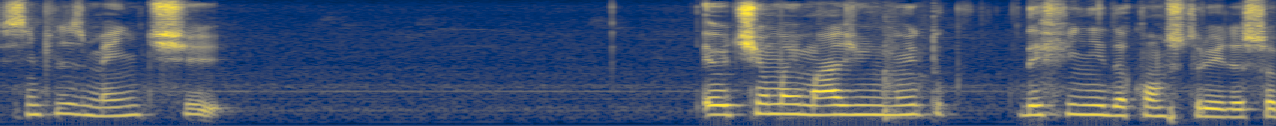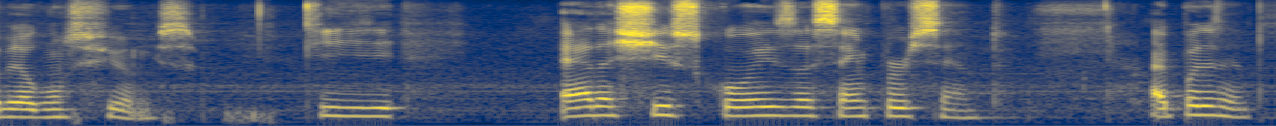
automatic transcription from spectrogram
simplesmente eu tinha uma imagem muito definida construída sobre alguns filmes, que era X coisa 100%. Aí, por exemplo,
